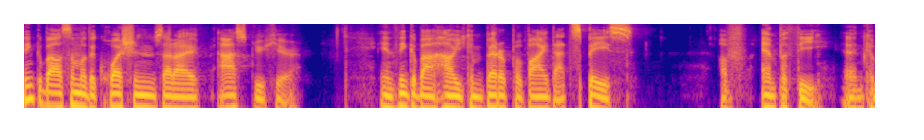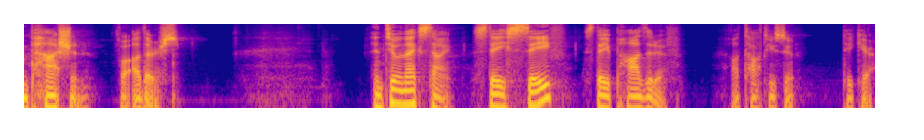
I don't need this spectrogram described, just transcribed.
think about some of the questions that I asked you here and think about how you can better provide that space of empathy and compassion for others. Until next time, stay safe, stay positive. I'll talk to you soon. Take care.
